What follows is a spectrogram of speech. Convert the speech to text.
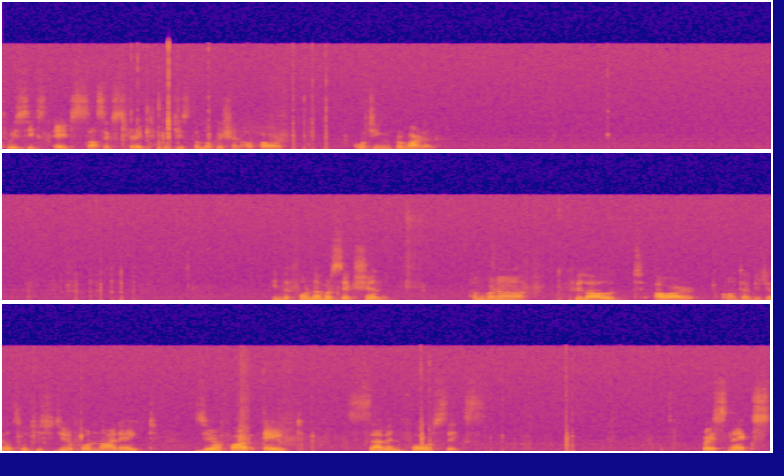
368 Sussex Street which is the location of our coaching provider in the phone number section I'm gonna fill out our contact details which is 0498 058 746 press next.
